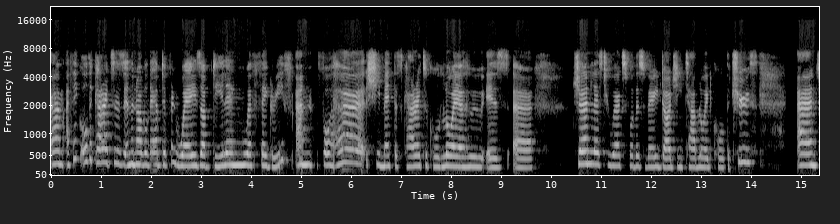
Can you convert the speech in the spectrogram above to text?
um, I think all the characters in the novel they have different ways of dealing with their grief. And for her, she met this character called Lawyer, who is journalist who works for this very dodgy tabloid called The Truth and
